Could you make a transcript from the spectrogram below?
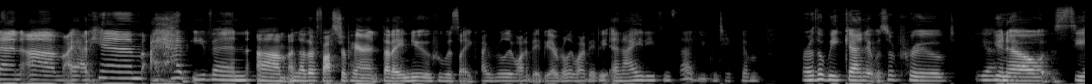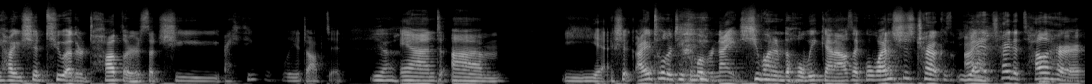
Then um, I had him. I had even um, another foster parent that I knew who was like, I really want a baby. I really want a baby. And I had even said, you can take him for the weekend. It was approved. Yeah. You know, see how you should. Two other toddlers that she, I think, were fully adopted. yeah. And um, Yeah, she, I told her to take him overnight. She wanted him the whole weekend. I was like, well, why don't you just try it? Because I had tried to tell her,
